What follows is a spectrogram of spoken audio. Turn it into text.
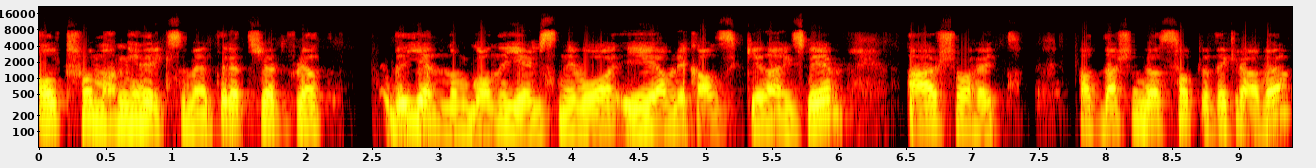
altfor mange virksomheter. Rett og slett fordi at det gjennomgående gjeldsnivået i amerikanske næringsliv er så høyt at dersom de har satt dette kravet,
